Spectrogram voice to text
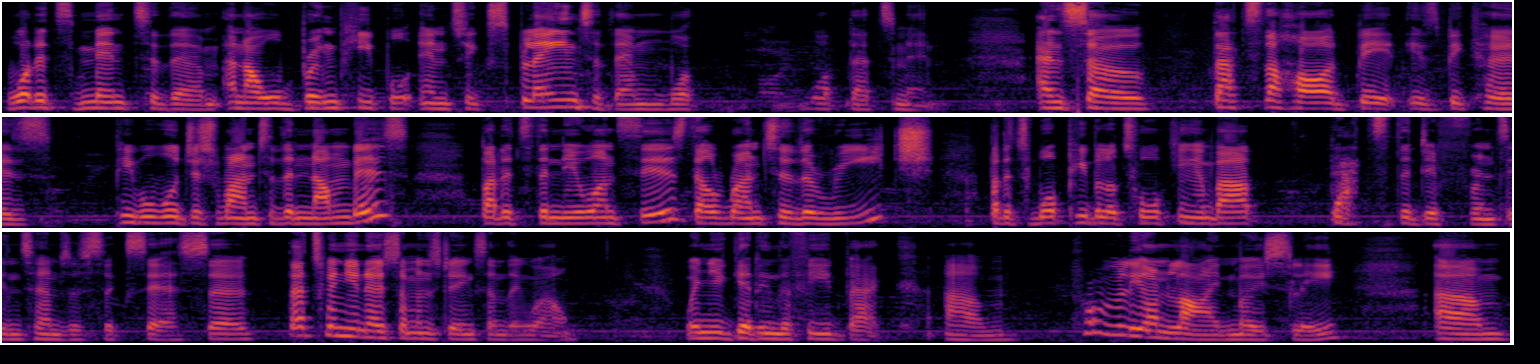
what it's meant to them, and I will bring people in to explain to them what what that's meant. And so that's the hard bit is because people will just run to the numbers, but it's the nuances. They'll run to the reach, but it's what people are talking about. That's the difference in terms of success. So that's when you know someone's doing something well, when you're getting the feedback, um, probably online mostly, um,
